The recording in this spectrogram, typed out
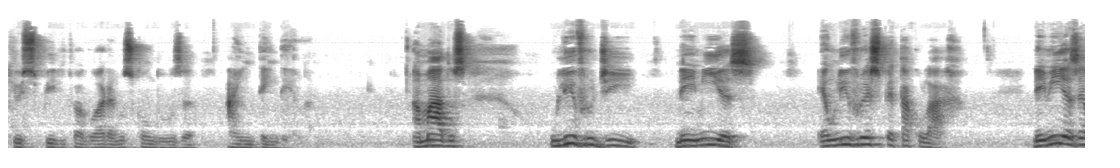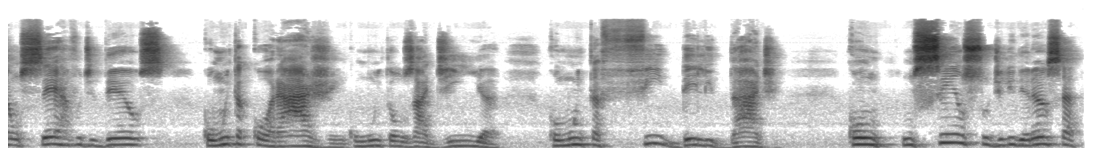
que o Espírito agora nos conduza a entendê-la. Amados, o livro de Neemias é um livro espetacular. Neemias é um servo de Deus com muita coragem, com muita ousadia, com muita fidelidade, com um senso de liderança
